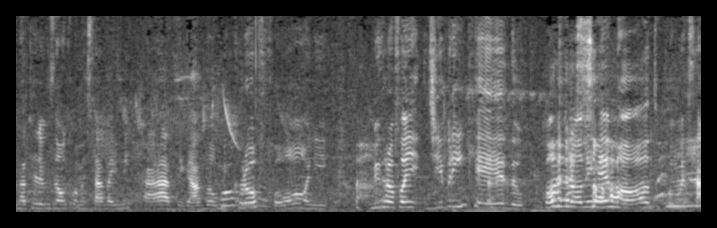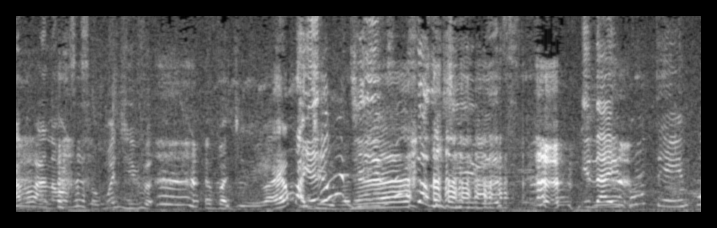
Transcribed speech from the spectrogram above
na televisão eu começava a imitar, pegava o microfone, microfone de brinquedo, controle remoto, começava lá, nossa, sou uma diva. É uma diva, é uma E diva, uma né? diva, divas. E daí, com o tempo,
